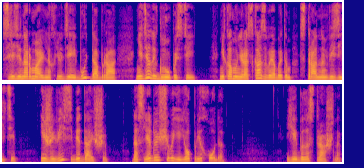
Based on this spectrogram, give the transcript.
среди нормальных людей, будь добра, не делай глупостей, никому не рассказывай об этом странном визите и живи себе дальше, до следующего ее прихода. Ей было страшно,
